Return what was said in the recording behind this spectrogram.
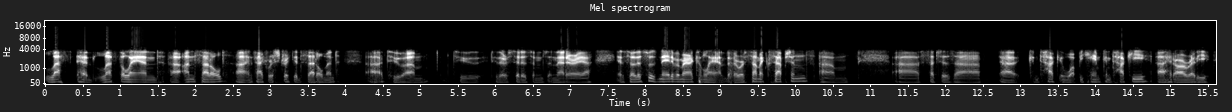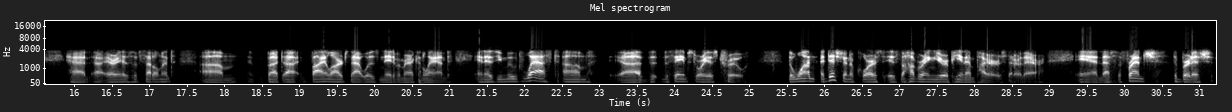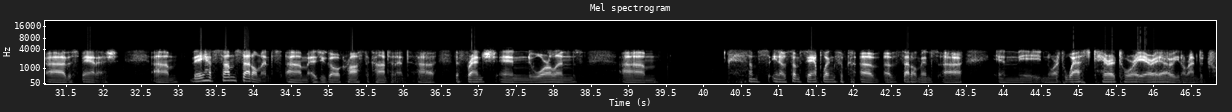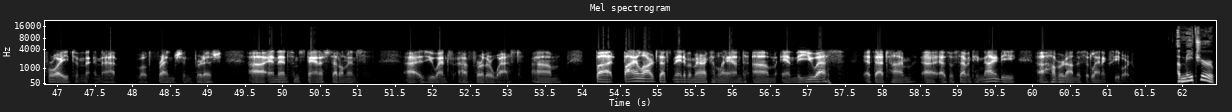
left had left the land uh, unsettled. Uh, in fact, restricted settlement uh, to um, to to their citizens in that area. And so this was Native American land. There were some exceptions, um, uh, such as uh, uh, Kentucky. What became Kentucky had already had areas of settlement, um, but by and large, that was Native American land. And as you moved west, um, the, the same story is true. The one addition, of course, is the hovering European empires that are there, and that's the French, the British, uh, the Spanish. Um, they have some settlements um, as you go across the continent. Uh, the French in New Orleans. Um, some you know some samplings of of, of settlements uh, in the Northwest Territory area, you know around Detroit and, and that both French and British, uh, and then some Spanish settlements uh, as you went uh, further west. Um, but by and large, that's Native American land, um, and the U.S. at that time, uh, as of 1790, uh, hovered on this Atlantic seaboard. A major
